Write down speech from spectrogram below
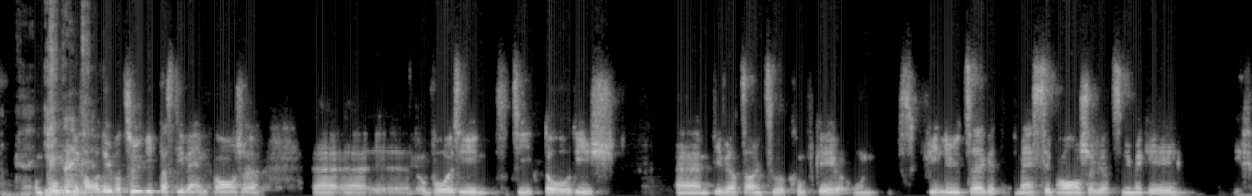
Okay. Und darum bin ich auch der Überzeugung, dass die Eventbranche, äh, äh, obwohl sie zurzeit tot ist, äh, die wird es auch in Zukunft geben. Und viele Leute sagen, die Messebranche wird es nicht mehr geben ich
